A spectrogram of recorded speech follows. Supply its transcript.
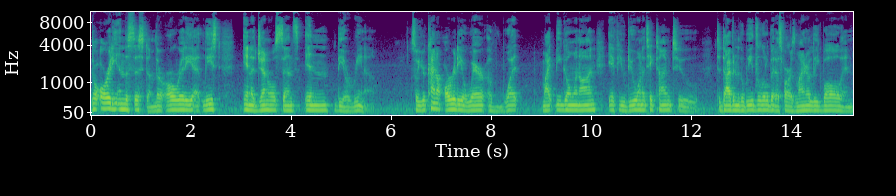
they're already in the system. They're already at least in a general sense in the arena. So you're kind of already aware of what might be going on if you do want to take time to to dive into the weeds a little bit as far as minor league ball and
